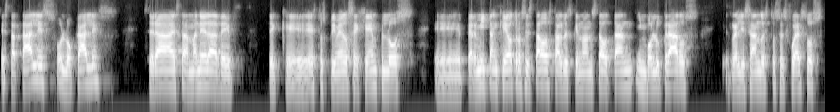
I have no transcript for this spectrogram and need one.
estatales o locales? ¿Será esta manera de, que estos primeros ejemplos eh, permitan que otros estados, tal vez que no han estado tan involucrados realizando estos esfuerzos,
